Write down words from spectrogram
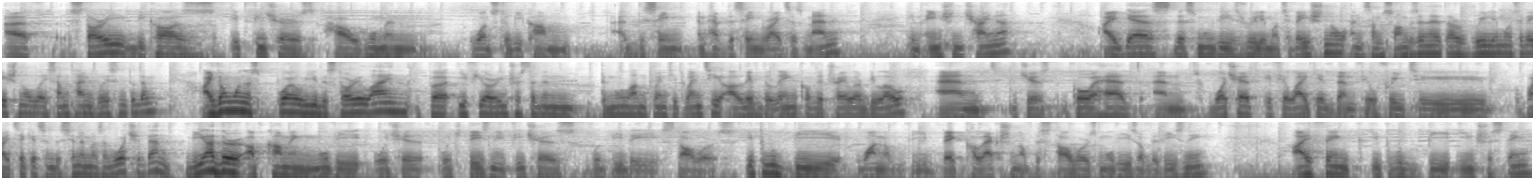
uh, story because it features how woman wants to become at the same and have the same rights as men in ancient China. I guess this movie is really motivational and some songs in it are really motivational. I sometimes listen to them. I don't want to spoil you the storyline, but if you're interested in the Mulan 2020, I'll leave the link of the trailer below and just go ahead and watch it. If you like it, then feel free to buy tickets in the cinemas and watch it then. The other upcoming movie which is which Disney features would be the Star Wars. It would be one of the big collection of the Star Wars movies of the Disney. I think it would be interesting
